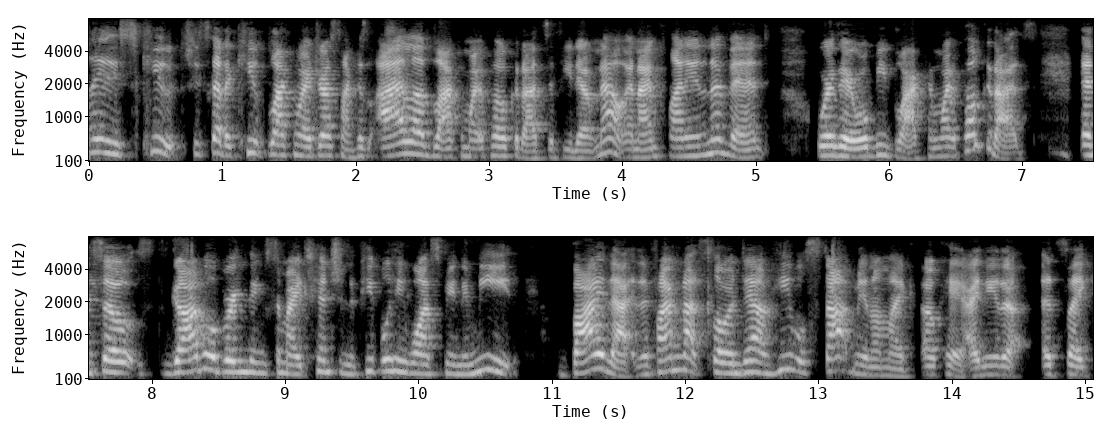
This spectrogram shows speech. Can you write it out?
lady's cute. She's got a cute black and white dress on because I love black and white polka dots, if you don't know. And I'm planning an event where there will be black and white polka dots. And so God will bring things to my attention and people he wants me to meet by that. And if I'm not slowing down, he will stop me. And I'm like, okay, I need a, it's like,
